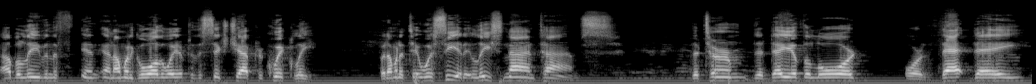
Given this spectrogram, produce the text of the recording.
I believe in the, in, and I'm going to go all the way up to the sixth chapter quickly, but I'm going to tell, we'll see it at least nine times. The term, the day of the Lord, or that day,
